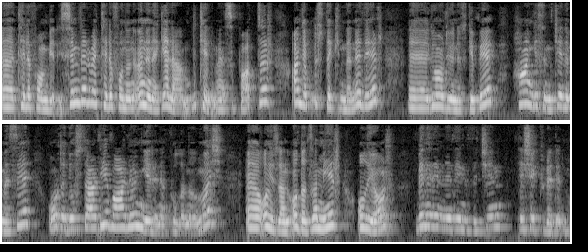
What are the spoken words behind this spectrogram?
e, telefon bir isimdir ve telefonun önüne gelen bu kelime sıfattır. Ancak üsttekinde nedir? E, gördüğünüz gibi hangisinin kelimesi orada gösterdiği varlığın yerine kullanılmış. E, o yüzden o da zamir oluyor. Beni dinlediğiniz için teşekkür ederim.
